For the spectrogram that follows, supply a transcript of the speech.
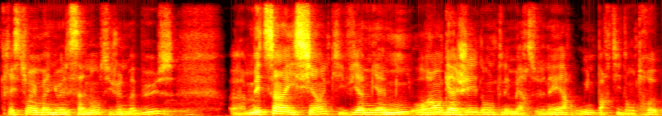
Christian Emmanuel Sanon, si je ne m'abuse, un médecin haïtien qui vit à Miami, aurait engagé donc les mercenaires, ou une partie d'entre eux,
